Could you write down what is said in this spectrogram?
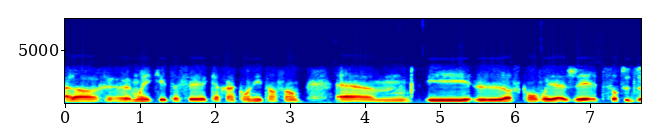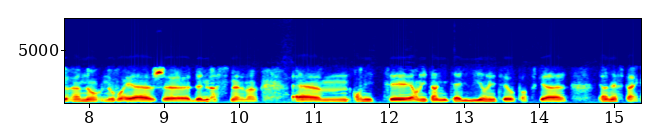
Alors, euh, moi et Kate, ça fait quatre ans qu'on est ensemble. Euh, et lorsqu'on voyageait, surtout durant nos, nos voyages euh, de noces finalement, euh, on était on était en Italie, on était au Portugal et en Espagne.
